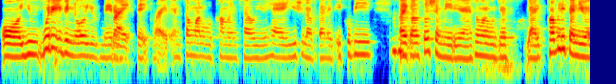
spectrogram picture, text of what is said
or you wouldn't even know you've made a mistake, right? And someone would come and tell you, hey, you should have done it. It could be Mhm. like on social media and someone would just like probably send you a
